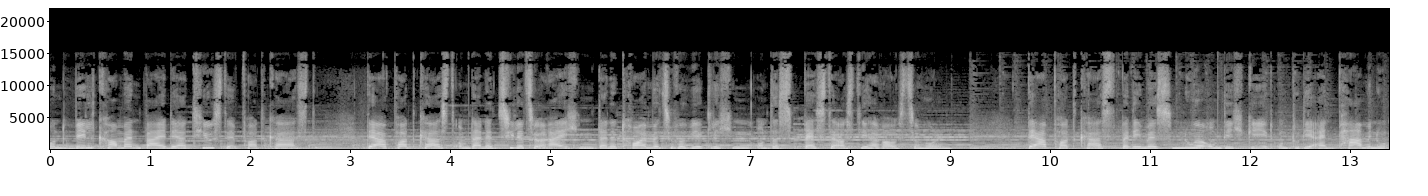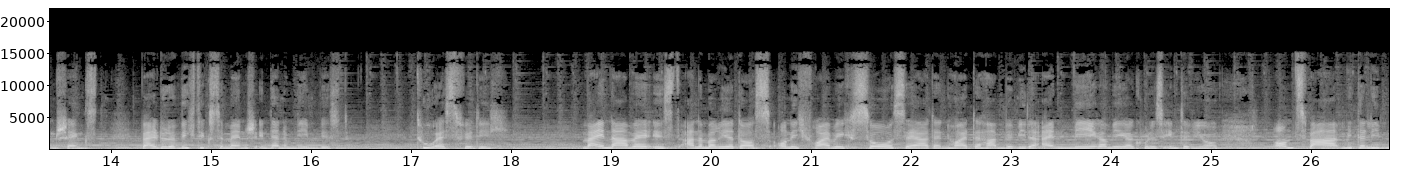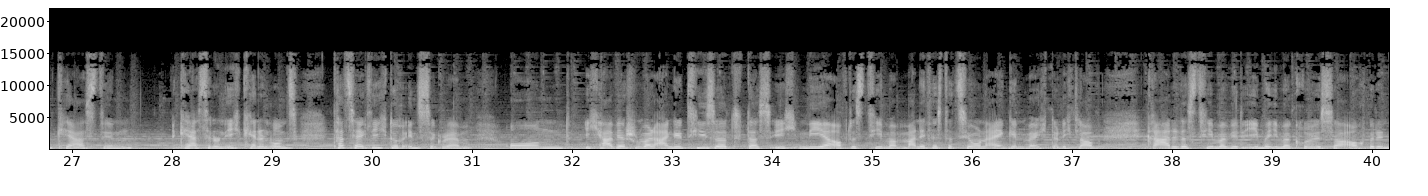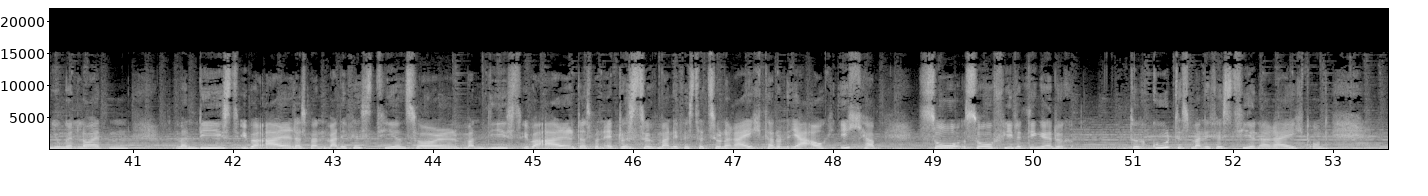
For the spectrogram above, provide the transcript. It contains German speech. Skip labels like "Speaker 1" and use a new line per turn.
und willkommen bei der Tuesday Podcast. Der Podcast, um deine Ziele zu erreichen, deine Träume zu verwirklichen und das Beste aus dir herauszuholen. Der Podcast, bei dem es nur um dich geht und du dir ein paar Minuten schenkst, weil du der wichtigste Mensch in deinem Leben bist. Tu es für dich. Mein Name ist Anna-Maria Doss und ich freue mich so sehr, denn heute haben wir wieder ein mega, mega cooles Interview. Und zwar mit der lieben Kerstin. Kerstin und ich kennen uns tatsächlich durch Instagram. Und ich habe ja schon mal angeteasert, dass ich näher auf das Thema Manifestation eingehen möchte. Und ich glaube, gerade das Thema wird immer, immer größer, auch bei den jungen Leuten. Man liest überall, dass man manifestieren soll, man liest überall, dass man etwas durch Manifestation erreicht hat. Und ja, auch ich habe so, so viele Dinge durch, durch gutes Manifestieren erreicht. Und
